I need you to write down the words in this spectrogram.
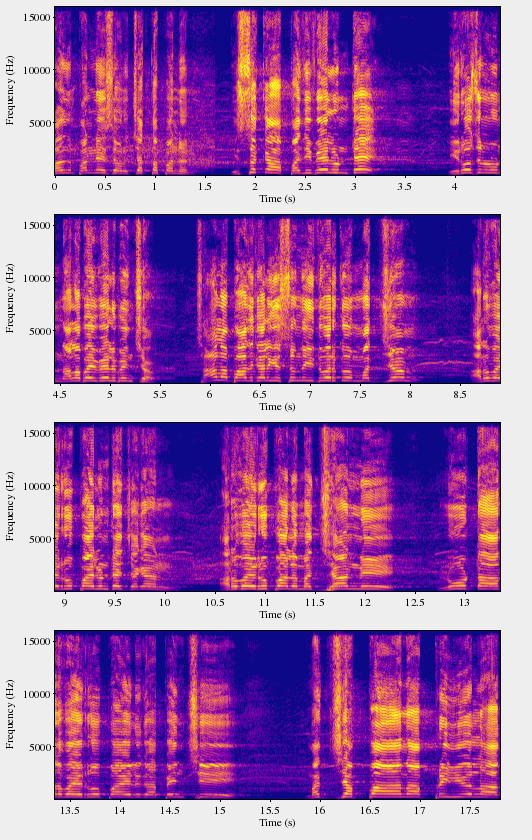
పన్ను పన్నేసావు చెత్త పన్నుని. ఇసుక పదివేలు ఉంటే ఈరోజు నువ్వు నలభై వేలు పెంచావు. చాలా బాధ కలిగిస్తుంది ఇదివరకు మద్యం అరవై రూపాయలు ఉంటే జగన్. అరవై రూపాయల మద్యాన్ని నూట అరవై రూపాయలుగా పెంచి మద్యపాన ప్రియుల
